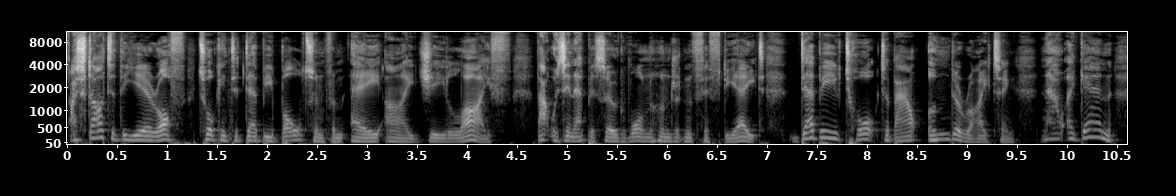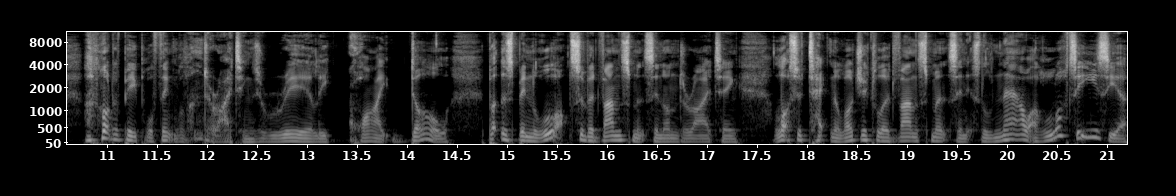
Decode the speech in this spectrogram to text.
I started the year off talking to Debbie Bolton from AIG Life. That was in episode 158. Debbie talked about underwriting. Now, again, a lot of people think, well, underwriting's really quite dull, but there's been lots of advancements in underwriting, lots of technological advancements, and it's now a lot easier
